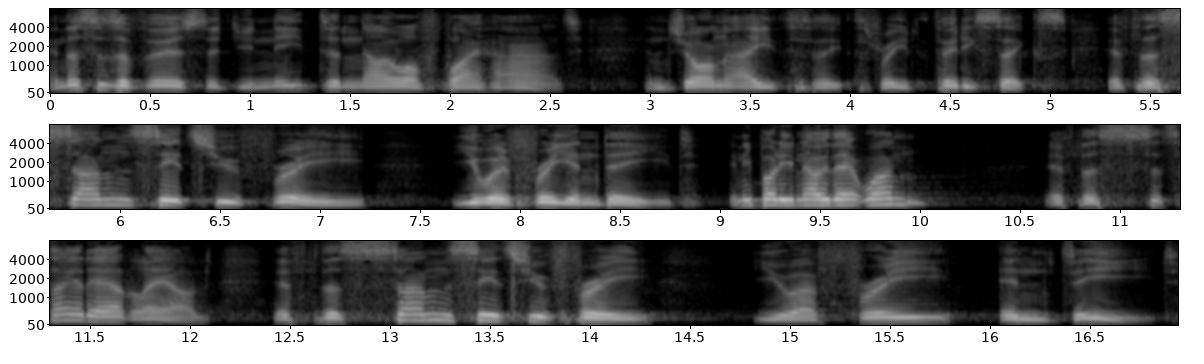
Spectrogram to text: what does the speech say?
and this is a verse that you need to know off by heart. In John 8 36, if the Son sets you free, you are free indeed. Anybody know that one? If the say it out loud. If the Son sets you free, you are free indeed.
